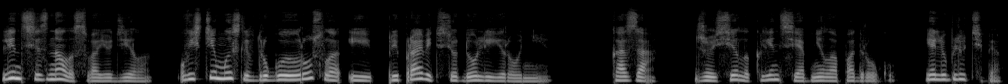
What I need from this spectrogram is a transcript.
Линси знала свое дело увести мысли в другое русло и приправить все долей иронии. «Коза!» — Джой села к Линси и обняла подругу. «Я люблю тебя».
